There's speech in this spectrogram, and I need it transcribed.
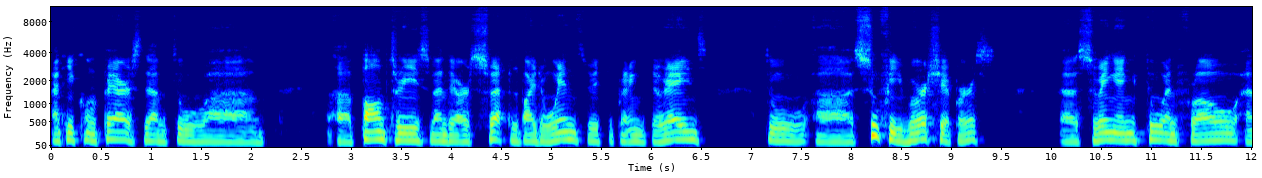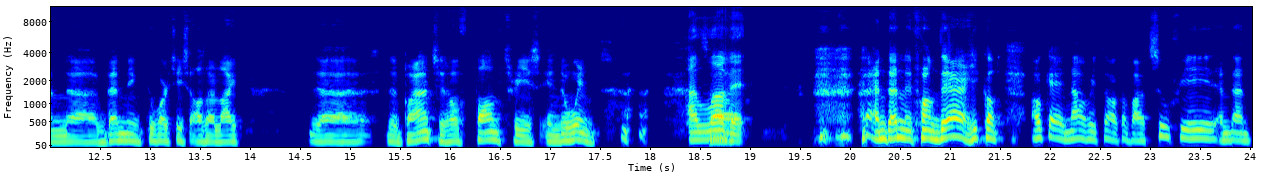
and he compares them to uh, uh, palm trees when they are swept by the wind, which bring the rains, to uh, Sufi worshippers uh, swinging to and fro and uh, bending towards each other like the the branches of palm trees in the wind. I love So- it. and then from there he comes. Okay, now we talk about Sufi, and then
